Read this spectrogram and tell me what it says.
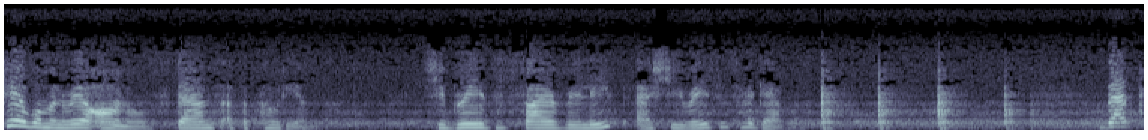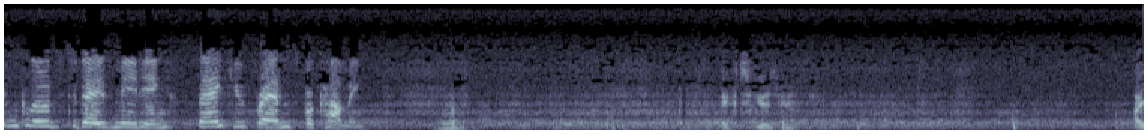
chairwoman, Rhea Arnold, stands at the podium. She breathes a sigh of relief as she raises her gavel. That concludes today's meeting. Thank you, friends, for coming. Excuse me. I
